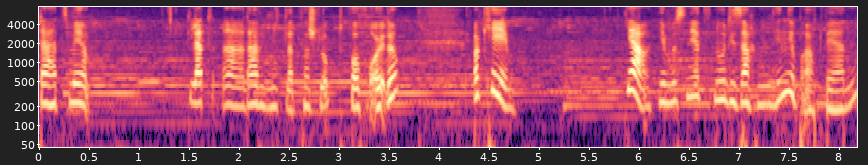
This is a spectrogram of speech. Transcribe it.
da hat es mir glatt, äh, da habe ich mich glatt verschluckt vor Freude. Okay. Ja, hier müssen jetzt nur die Sachen hingebracht werden.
